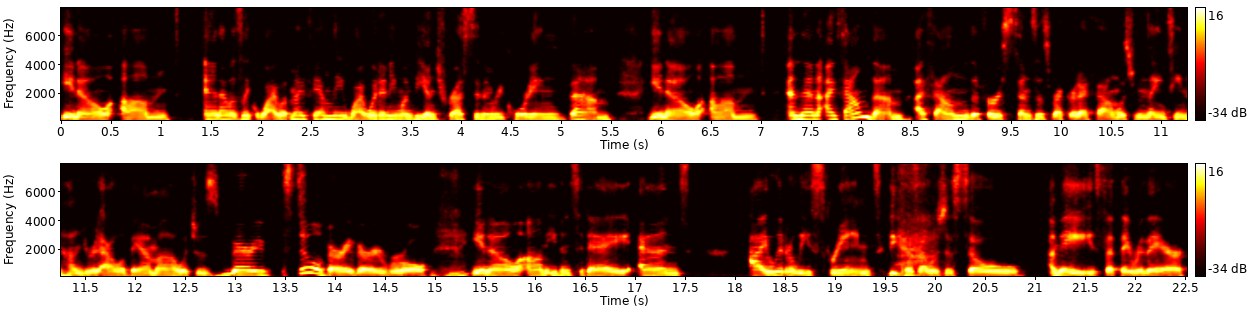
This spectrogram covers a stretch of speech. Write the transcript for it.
you know. Um, and I was like, why would my family, why would anyone be interested in recording them? You know? Um, and then I found them. I found the first census record I found was from 1900 Alabama, which was very, still very, very rural, you know, um, even today. And I literally screamed because I was just so amazed that they were there.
